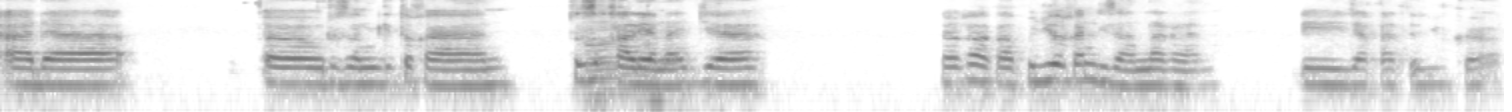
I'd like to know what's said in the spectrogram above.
ada eh, urusan gitu kan. Terus Hmm. sekalian aja. Nah, kakakku juga kan di sana kan, di Jakarta juga.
